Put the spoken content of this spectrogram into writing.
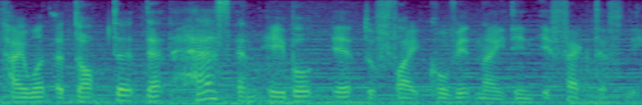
Taiwan adopted that has enabled it to fight COVID 19 effectively.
